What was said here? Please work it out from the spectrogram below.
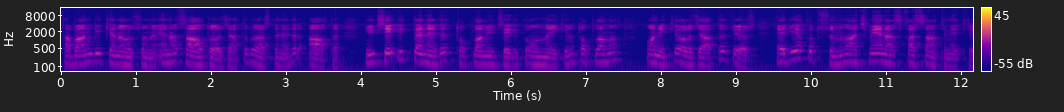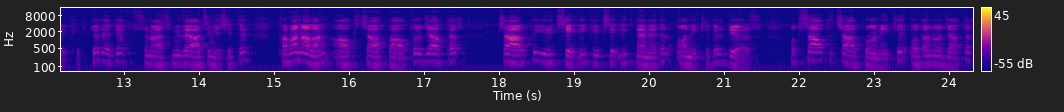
taban bir kenar uzunluğu en az 6 olacaktır. Burası da nedir? 6. Yükseklik de nedir? Toplam yükseklik 10 ile 2'nin toplamı 12 olacaktır diyoruz. Hediye kutusunun hacmi en az kaç santimetre küptür? Hediye kutusunun hacmi ve hacim eşittir. Taban alan 6 çarpı 6 olacaktır. Çarpı yükseklik. Yükseklik de nedir? 12'dir diyoruz. 36 çarpı 12 o da ne olacaktır?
